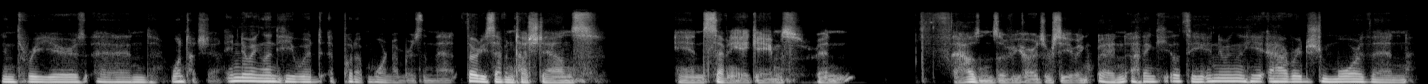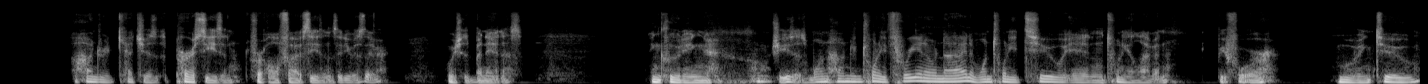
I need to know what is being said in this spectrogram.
in three years and one touchdown. In New England, he would put up more numbers than that 37 touchdowns in 78 games and thousands of yards receiving. And I think, let's see, in New England, he averaged more than 100 catches per season for all five seasons that he was there, which is bananas. Including, oh, Jesus, 123 in 09 and 122 in 2011 before moving to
